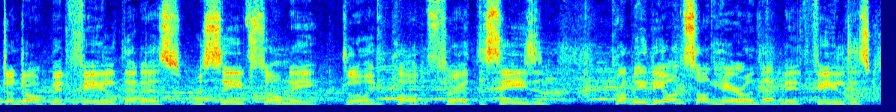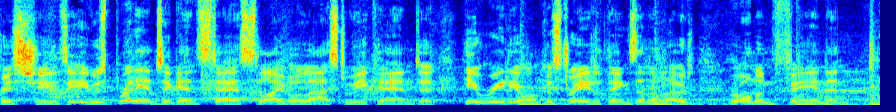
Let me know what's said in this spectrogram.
Dundalk midfield that has received so many glowing plaudits throughout the season probably the unsung hero in that midfield is Chris Shields. He was brilliant against uh, Sligo last weekend. he really orchestrated things and allowed Ronan Finn and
